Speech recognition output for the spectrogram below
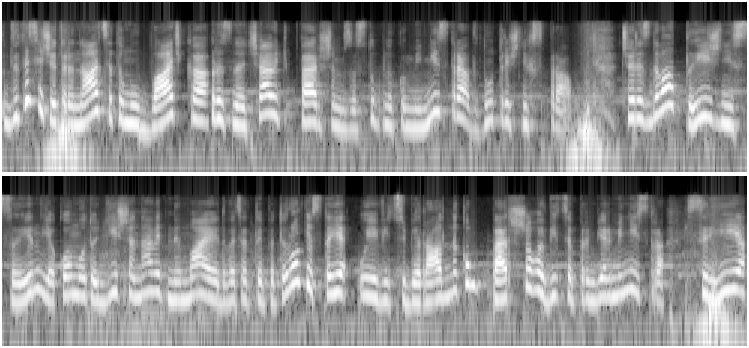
У 2013-му батька призначають першим заступником міністра внутрішніх справ. Через два тижні син, якому тоді ще навіть немає 25 років, стає уявіть собі радником першого віце-прем'єр-міністра Сергія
